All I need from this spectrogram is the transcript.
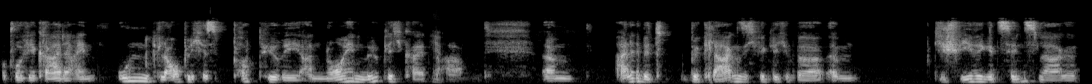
obwohl wir gerade ein unglaubliches Potpourri an neuen Möglichkeiten ja. haben. Ähm, alle be beklagen sich wirklich über ähm, die schwierige Zinslage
